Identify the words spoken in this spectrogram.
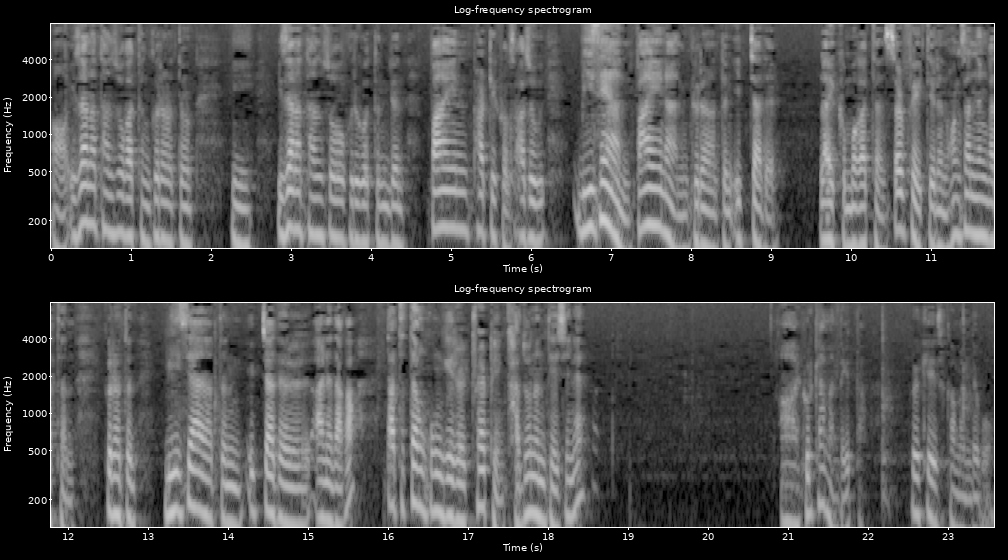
어, 이산화탄소 같은 그런 어떤 이 이산화탄소 그리고 어떤 이런 fine particles 아주 미세한 fine한 그런 어떤 입자들 like 뭐 같은 sulfate 이런 황산염 같은 그런 어떤 미세한 어떤 입자들 안에다가 따뜻한 공기를 trapping 가두는 대신에? 아 그렇게 하면 안 되겠다. 그렇게 해석하면 안 되고.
